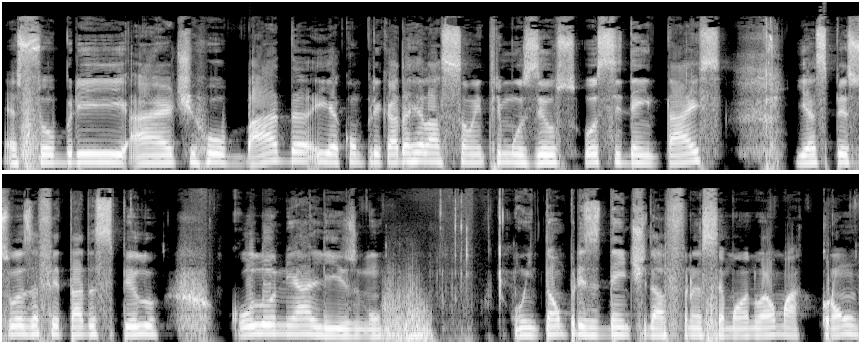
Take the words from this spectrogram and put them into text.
é sobre a arte roubada e a complicada relação entre museus ocidentais e as pessoas afetadas pelo colonialismo. O então presidente da França, Emmanuel Macron,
